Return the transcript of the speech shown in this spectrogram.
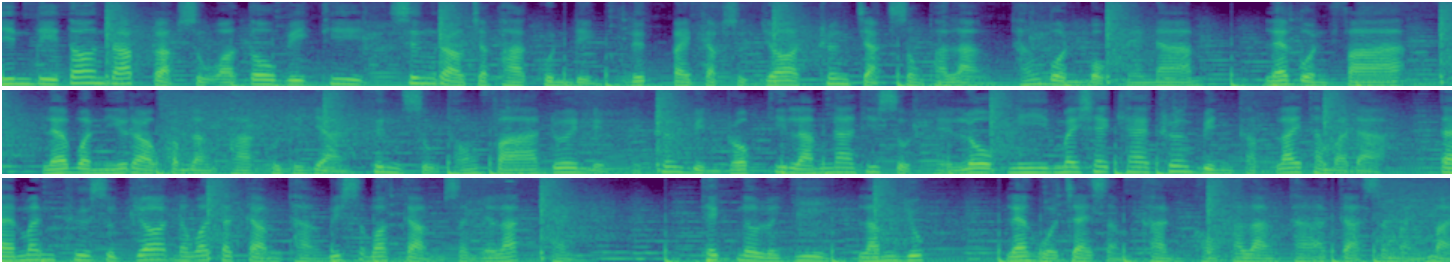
ยินดีต้อนรับกลับสู่ออโต้วิกที่ ซึ่งเราจะพาคุณดิ่งลึกไปกับสุดยอดเครื่องจักรทรงพลังทั้งบนบกในน้ำและบนฟ้า และวันนี้เรากำลังพาคุณทะยานขึ้นสู่ท้องฟ้าด้วยหนึ่งในเครื่องบินรบที่ล้ำหน้าที่สุดในโลกนี้ไม่ใช่แค่เครื่องบินขับไล่ธรรมดา แต่มันคือสุดยอดนวัตกรรมทางวิศวกรรมสัญลักษณ์แห่ง เทคโนโลยีล้ำยุค และหัวใจสำคัญของพลังทางอากาศสมัยใหม่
